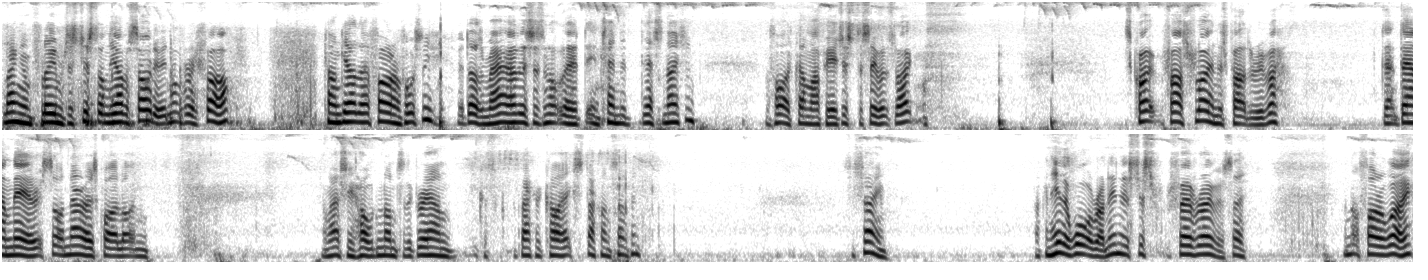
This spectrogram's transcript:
Langham Flumes is just on the other side of it, not very far. Can't get out that far unfortunately. It doesn't matter, this is not the intended destination. I thought I'd come up here just to see what it's like. It's quite fast flowing this part of the river. Down, down there it sort of narrows quite a lot and I'm actually holding on to the ground because the back of the kayak's stuck on something. It's a shame. I can hear the water running, it's just further over, so I'm not far away.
